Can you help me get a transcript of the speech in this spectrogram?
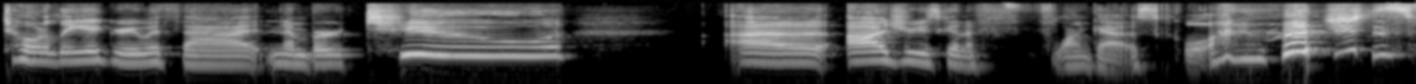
totally agree with that. Number 2, uh Audrey's going to flunk out of school. She's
